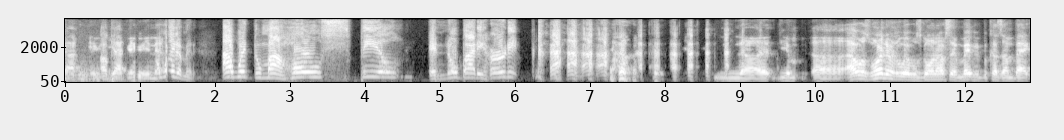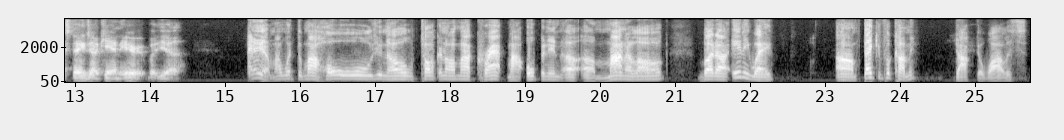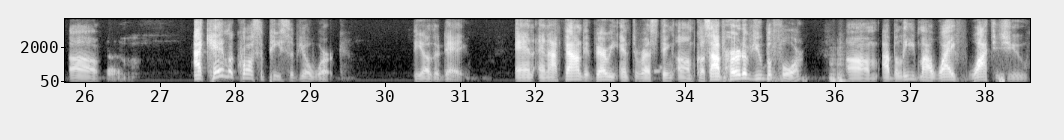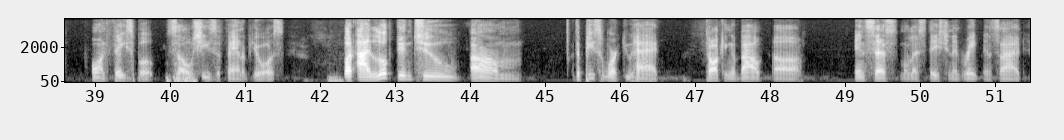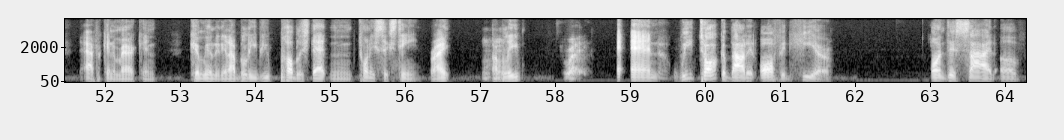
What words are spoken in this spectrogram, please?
Wallace. Okay, yeah, okay. yeah, I can hear you now. Wait a minute. I went through my whole spiel and nobody heard it. no, you, uh, I was wondering what was going on. I said maybe because I'm backstage, I can't hear it, but yeah. Damn, I went through my whole, you know, talking all my crap, my opening uh, uh monologue. But uh anyway, um, thank you for coming, Dr. Wallace. Uh I came across a piece of your work the other day, and and I found it very interesting. Um, because I've heard of you before. Um, I believe my wife watches you on Facebook, so she's a fan of yours. But I looked into um the piece of work you had talking about uh incest, molestation, and rape inside the African American community. And I believe you published that in 2016, right? Mm-hmm. I believe. Right. And we talk about it often here on this side of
